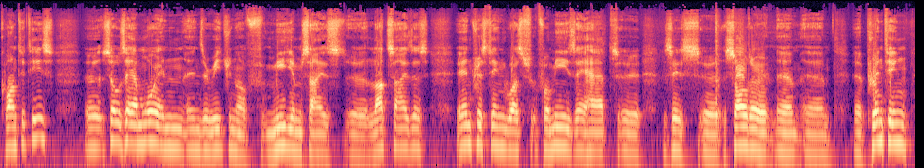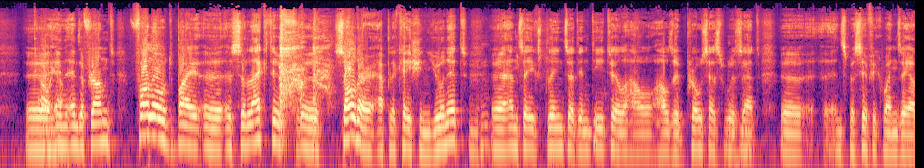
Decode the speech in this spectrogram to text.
quantities. Uh, so they are more in, in the region of medium-sized uh, lot sizes. Interesting was for me they had uh, this uh, solder um, uh, printing uh, Oh, yeah. in, in the front, followed by uh, a selective uh, solder application unit, Mm-hmm. uh, and they explained that in detail how, how the process was Mm-hmm. that, uh, in specific when they are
